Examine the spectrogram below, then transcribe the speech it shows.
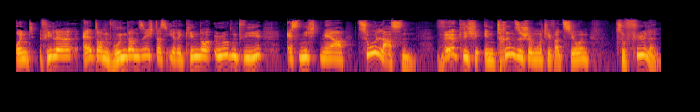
Und viele Eltern wundern sich, dass ihre Kinder irgendwie es nicht mehr zulassen, wirkliche intrinsische Motivation zu fühlen.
